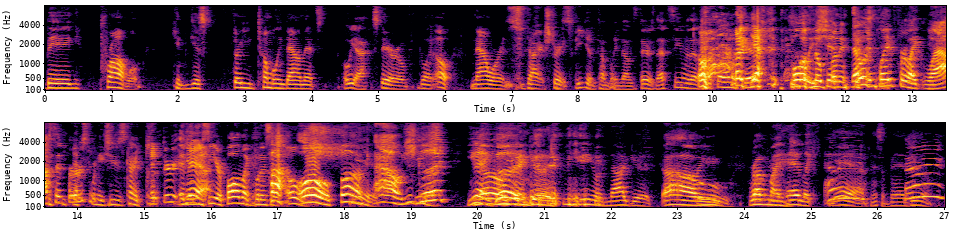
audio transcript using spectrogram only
big problem can just throw you tumbling down that oh yeah. stair of going oh now we're in dire straits Speaking of tumbling downstairs, that scene where that Oh, fell on the stairs, yeah. holy No shit! That was played for like laughs at first when he she just kind of kicked her, and then you see her fall. I'm like, But it's ha, like, oh, oh, fuck, ow, you Jeez. good? You no, ain't good. You ain't good. you are not good. oh, you- rubbing my head like, Yeah, that's a bad deal.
